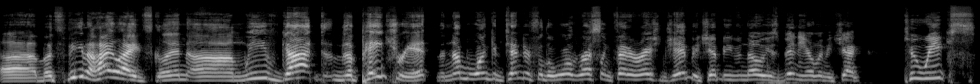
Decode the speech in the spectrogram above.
Uh, but speaking of highlights, Glenn, um, we've got the Patriot, the number one contender for the World Wrestling Federation Championship, even though he's been here, let me check, two weeks.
